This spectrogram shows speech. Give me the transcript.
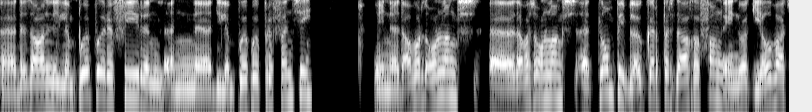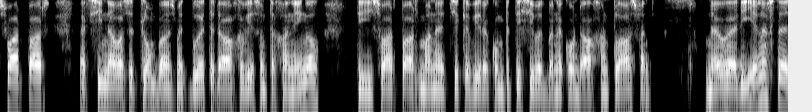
Uh dis daar in die Limpopo rivier in in uh, die Limpopo provinsie. En uh, daar word onlangs uh daar was onlangs 'n uh, klompie bloukurpers daar gevang en ook heelwat swartpaars. Ek sien daar was 'n klomp ons met bote daar gewees om te gaan hengel. Die swartpaars manne het seker weer 'n kompetisie wat binnekort daar gaan plaasvind. Nou uh, die enigste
